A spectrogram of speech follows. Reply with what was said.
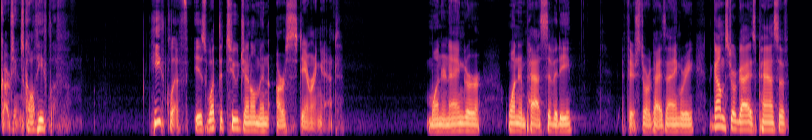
Cartoon's called Heathcliff. Heathcliff is what the two gentlemen are staring at. One in anger, one in passivity. The fish store guy's angry. The gum store guy is passive.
